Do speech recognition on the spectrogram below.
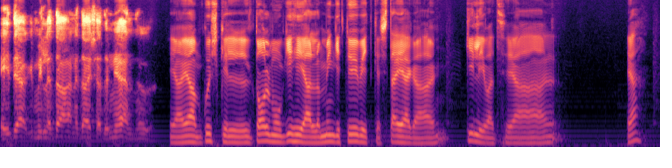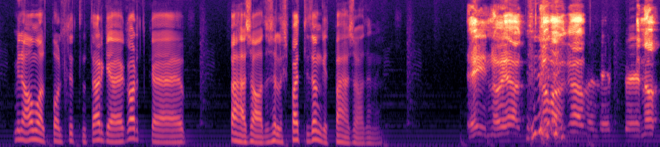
ei teagi, mille taha need asjad on jäänud nagu. ja, ja kuskil tolmukihi all on mingid tüübid, kes täiega killivad ja jah, mina omalt poolt ütlen, et ärge kartke pähe saada, selleks battle'id ongi, et pähe saada. ei no ja kõva ka veel, et noh,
